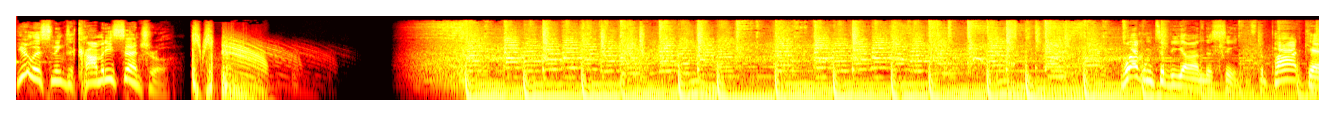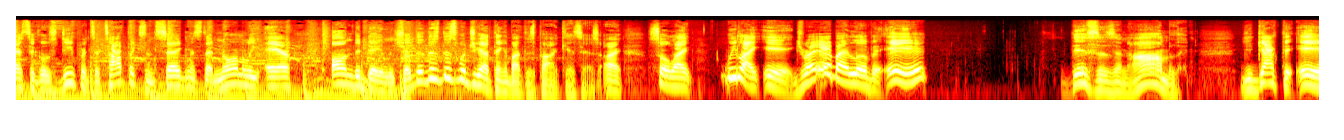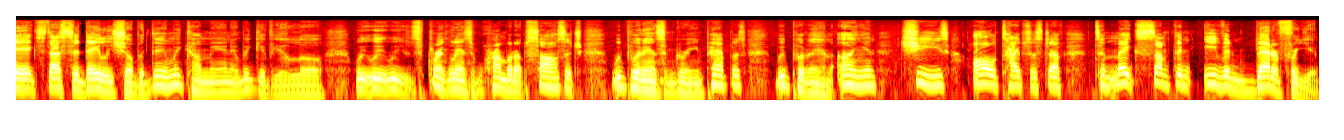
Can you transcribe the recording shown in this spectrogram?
You're listening to Comedy Central. Welcome to Beyond the Scenes, the podcast that goes deeper into topics and segments that normally air on The Daily Show. This, this is what you got to think about this podcast as. All right. So, like, we like eggs, right? Everybody love an egg. This is an omelet. You got the eggs, that's the daily show, but then we come in and we give you a little, we, we, we sprinkle in some crumbled up sausage, we put in some green peppers, we put in onion, cheese, all types of stuff to make something even better for you.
